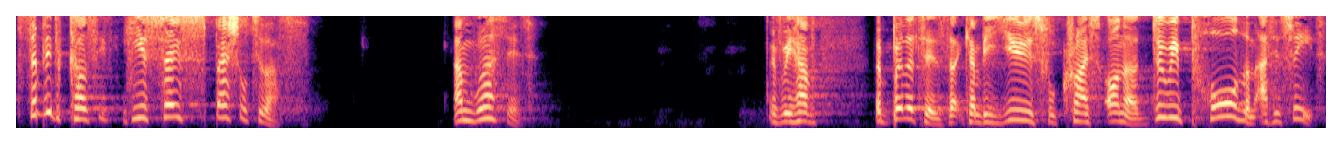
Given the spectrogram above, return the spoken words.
simply because he is so special to us and worth it. If we have abilities that can be used for Christ's honor, do we pour them at his feet?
